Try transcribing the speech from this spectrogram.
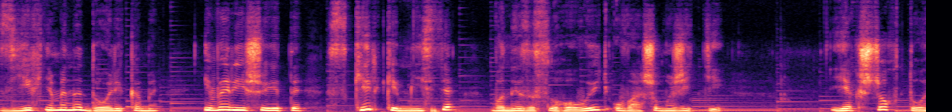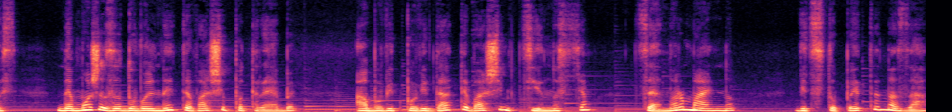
з їхніми недоліками, і вирішуєте, скільки місця вони заслуговують у вашому житті. Якщо хтось не може задовольнити ваші потреби або відповідати вашим цінностям, це нормально відступити назад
